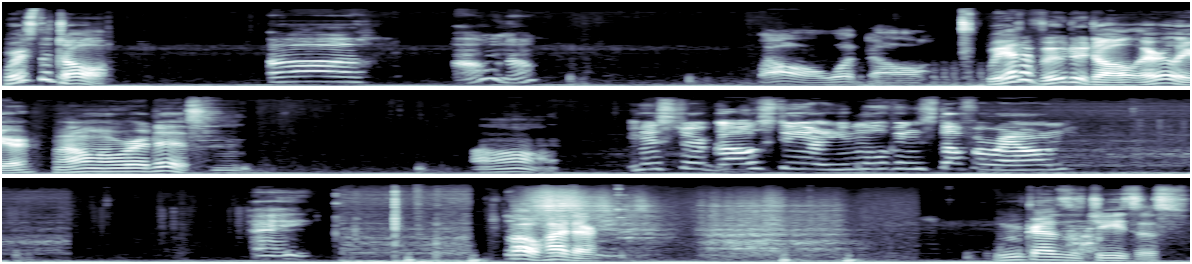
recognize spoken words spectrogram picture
Where's the doll? Uh, I don't know. Oh, what doll? We had a voodoo doll earlier. I don't know where it is. Oh. Mr. Ghosty, are you moving stuff around? Hey. Oh, hi there. Let me grab the Jesus.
